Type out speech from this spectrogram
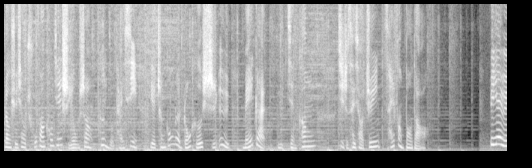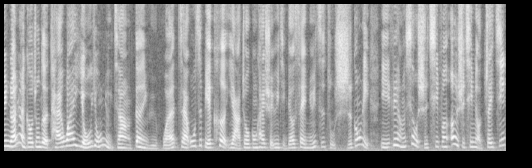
让学校厨房空间使用上更有弹性，也成功了融合食欲、美感与健康。记者蔡小军采访报道。毕业于暖暖高中的台湾游泳女将邓宇文，在乌兹别克亚洲公开水域锦标赛女子组十公里，以两小时七分二十七秒摘金，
